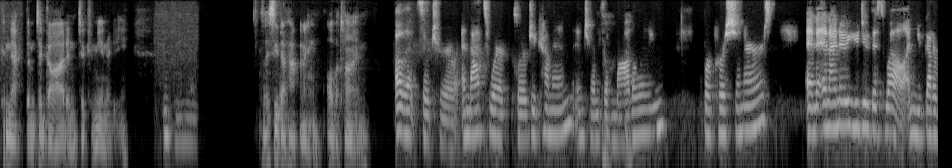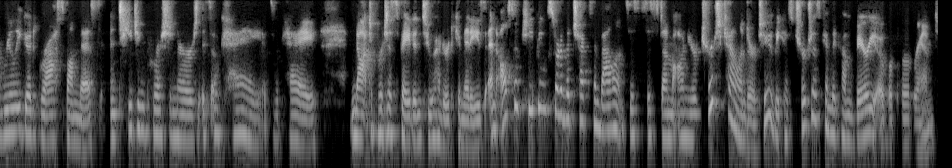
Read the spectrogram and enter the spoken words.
connect them to God and to community. Mm-hmm. I see that happening all the time. Oh, that's so true. And that's where clergy come in in terms of mm-hmm. modeling for parishioners. And, and I know you do this well, and you've got a really good grasp on this. And teaching parishioners, it's okay, it's okay not to participate in 200 committees, and also keeping sort of a checks and balances system on your church calendar too, because churches can become very overprogrammed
